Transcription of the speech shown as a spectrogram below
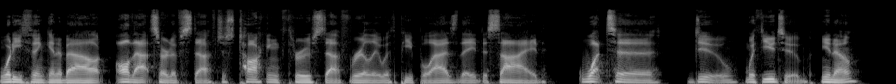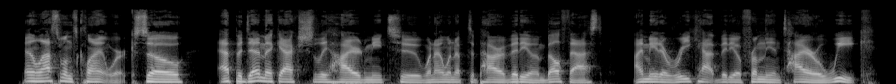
what are you thinking about? All that sort of stuff. Just talking through stuff really with people as they decide what to do with YouTube, you know? And the last one's client work. So Epidemic actually hired me to, when I went up to Power Video in Belfast, I made a recap video from the entire week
